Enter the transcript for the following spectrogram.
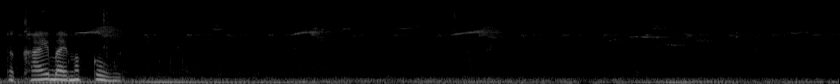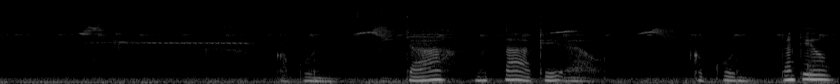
ตะไคร้ใบมะกรูดขอบคุณจ้ามาซ่า KL ขอบคุณ thank you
